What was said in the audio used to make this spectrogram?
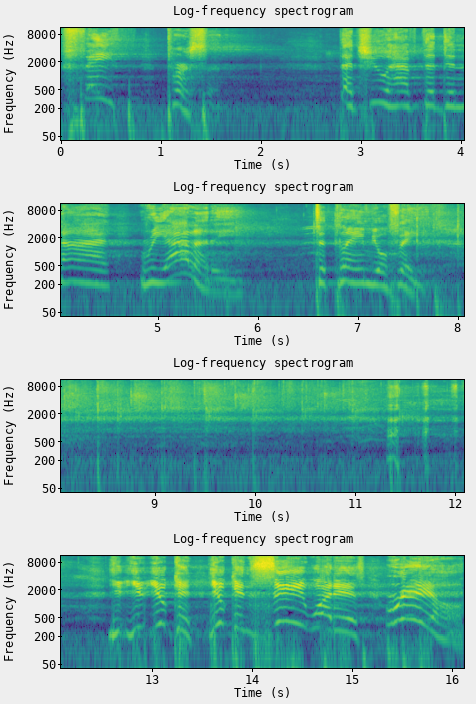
faith person that you have to deny reality to claim your faith. You, you, you, can, you can see what is real.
